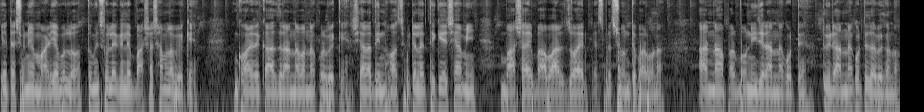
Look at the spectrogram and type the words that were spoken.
এটা শুনে মারিয়া বলল, তুমি চলে গেলে বাসা সামলাবে কে? ঘরের কাজ, রান্নাবান্না করবে কে? সারাদিন হসপিটালের থেকে এসে আমি বাসায় বাবার জয়ের পেছ শুনতে পারব না। আর না পারব নিজে রান্না করতে। তুই রান্না করতে যাবে কেন?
